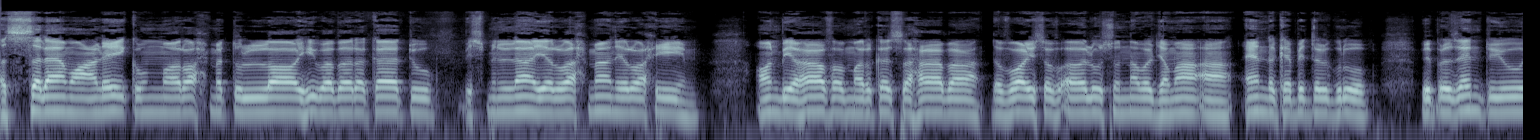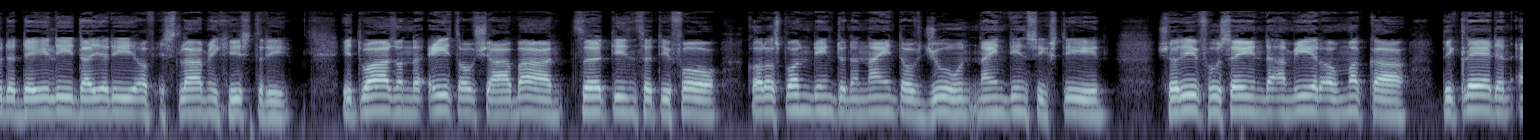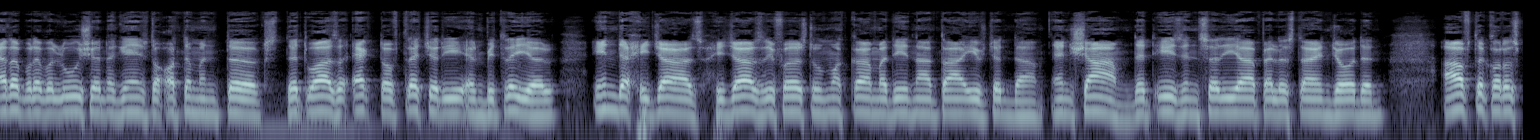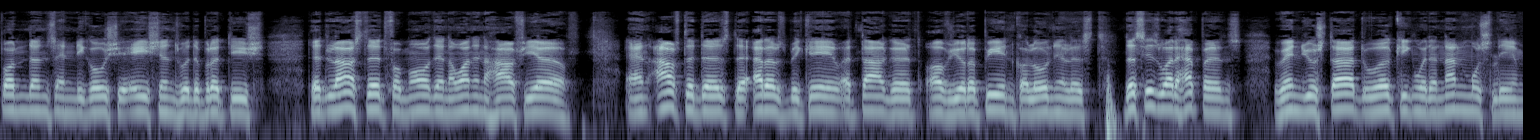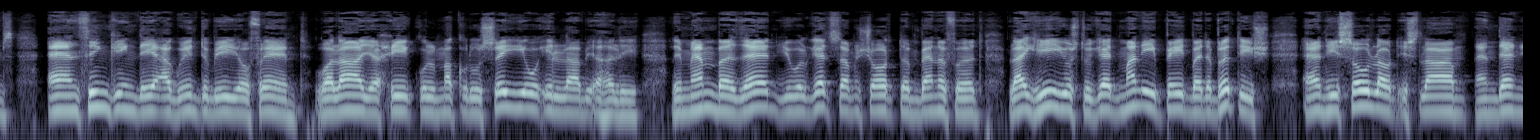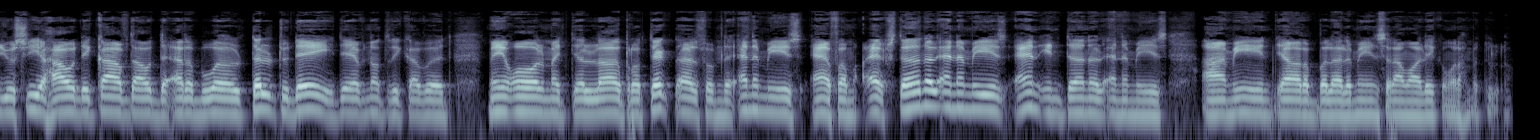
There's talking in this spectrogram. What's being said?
السلام عليكم ورحمة الله وبركاته بسم الله الرحمن الرحيم On behalf of Markaz Sahaba, the voice of Ahlu Sunnah wal Jama'ah and the Capital Group, we present to you the daily diary of Islamic history. It was on the 8th of Shaban 1334, corresponding to the 9th of June 1916, Sharif Hussein, the Amir of Makkah, declared an Arab revolution against the Ottoman Turks that was an act of treachery and betrayal in the Hijaz. Hijaz refers to Makkah, Medina, Taif, Jeddah, and Sham, that is in Syria, Palestine, Jordan. After correspondence and negotiations with the British that lasted for more than one and a half year, and after this, the Arabs became a target of European colonialists. This is what happens when you start working with the non Muslims and thinking they are going to be your friend. Illa bi. Remember that you will get some short term benefit, like he used to get money paid by the British and he sold out Islam, and then you see how they carved out the Arab world. Till today, they have not recovered. May Almighty Allah protect us from the enemies and from external enemies and internal enemies. Ameen. Ya Rabbal Alameen. Assalamu alaikum wa rahmatullah.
